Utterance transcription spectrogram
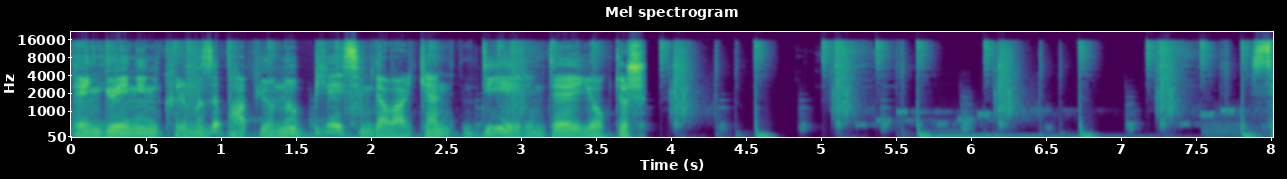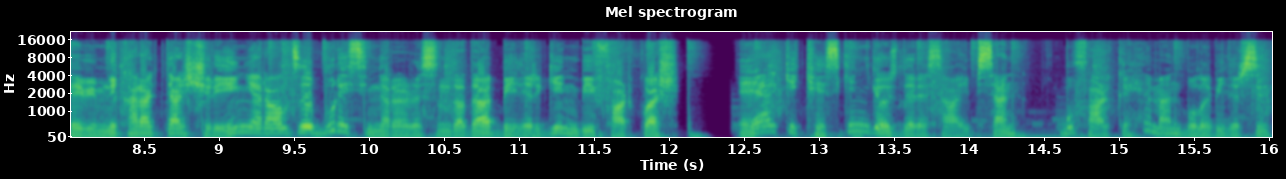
Penguenin kırmızı papyonu bir resimde varken diğerinde yoktur. Sevimli karakter Shrek'in yer aldığı bu resimler arasında da belirgin bir fark var. Eğer ki keskin gözlere sahipsen bu farkı hemen bulabilirsin.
